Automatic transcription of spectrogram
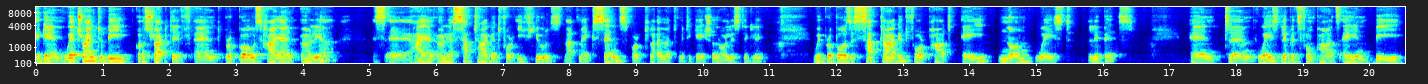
Again, we're trying to be constructive and propose higher and earlier uh, higher and earlier sub-target for e-fuels. That makes sense for climate mitigation holistically. We propose a sub-target for Part A, non-waste lipids. And waste lipids from Parts A and B,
